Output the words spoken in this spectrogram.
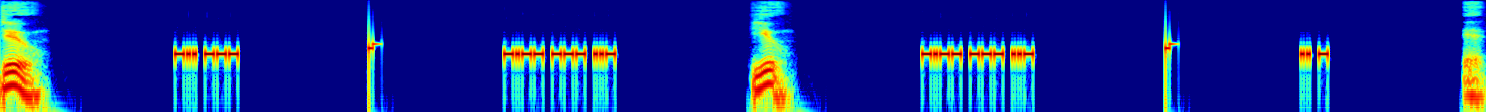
Do. You. It.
